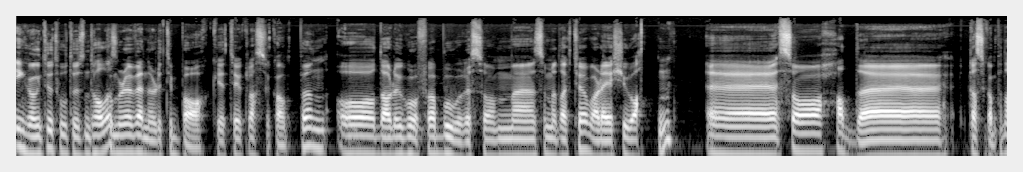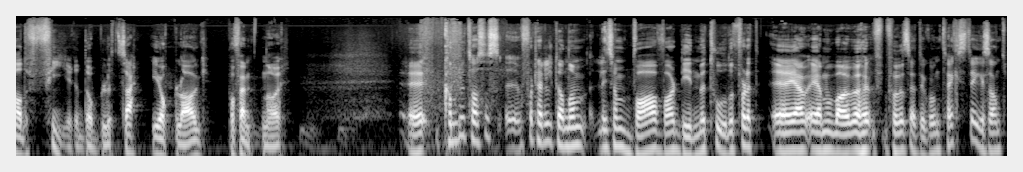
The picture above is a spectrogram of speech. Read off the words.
inngangen til 2000-tallet kommer du vender du tilbake til Klassekampen. Og da du går fra bordet som, uh, som redaktør, var det i 2018, Eh, så hadde Klassekampen hadde firedoblet seg i opplag på 15 år. Kan du ta, fortelle litt om liksom, hva var din metode? For, det, jeg, jeg, må bare, for å sette kontekst ikke sant?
